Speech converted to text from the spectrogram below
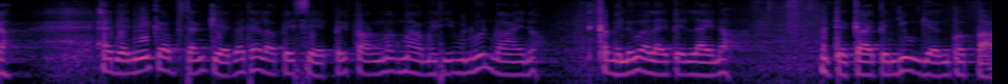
เนาะเดี๋ยวนี้ก็สังเกตว่าถ้าเราไปเสพไปฟังมากๆบางทีมันวุ่นวายเนาะก็ไม่รู้อะไรเป็นอะไรเนาะมันจะกลายเป็นยุ่งเหยิงเปล่า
